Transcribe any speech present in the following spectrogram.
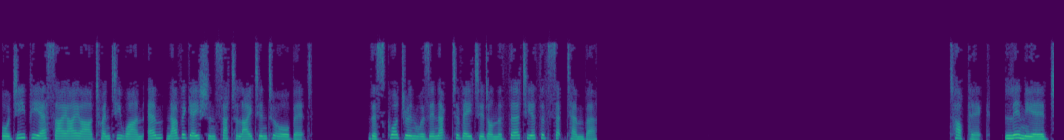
or GPS-IIR-21M navigation satellite into orbit. The squadron was inactivated on 30 September. Lineage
